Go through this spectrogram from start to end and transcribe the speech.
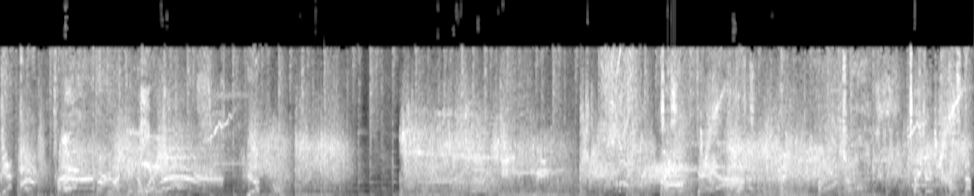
not getting away! Now you're dealing with me! Take it! Stop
